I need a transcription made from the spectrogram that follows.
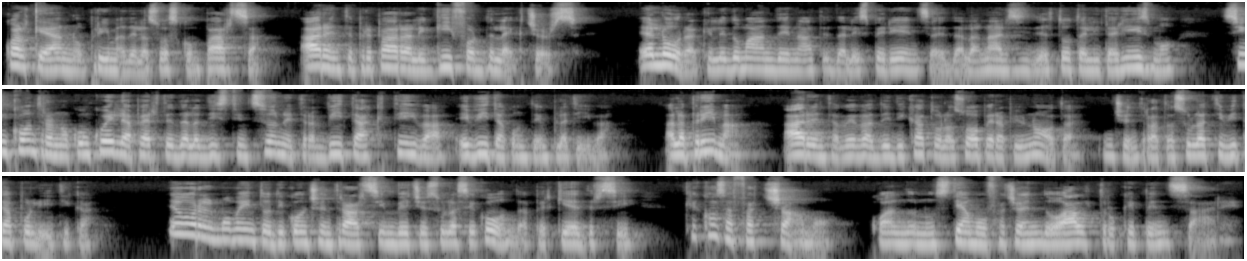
Qualche anno prima della sua scomparsa, Arendt prepara le Gifford Lectures. È allora che le domande nate dall'esperienza e dall'analisi del totalitarismo si incontrano con quelle aperte dalla distinzione tra vita attiva e vita contemplativa. Alla prima, Arendt aveva dedicato la sua opera più nota, incentrata sull'attività politica. E ora è il momento di concentrarsi invece sulla seconda, per chiedersi che cosa facciamo quando non stiamo facendo altro che pensare.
